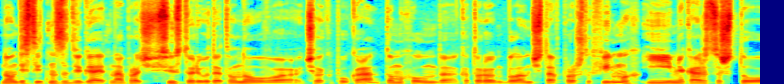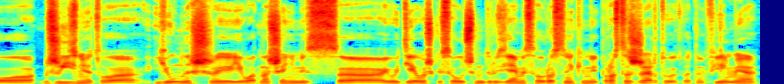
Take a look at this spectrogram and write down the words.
но он действительно задвигает напрочь всю историю вот этого нового Человека-паука Тома Холланда, которая была начата в прошлых фильмах. И мне кажется, что жизнью этого юноши, его отношениями с э, его девушкой, с его лучшими друзьями, с его родственниками просто жертвуют в этом фильме,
